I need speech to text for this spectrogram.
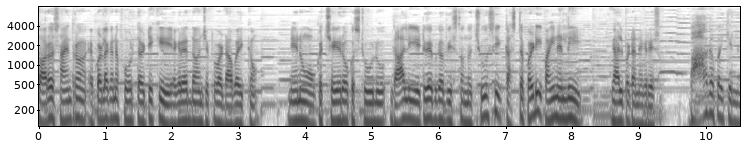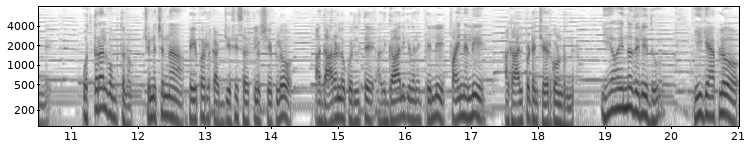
సో ఆ రోజు సాయంత్రం ఎప్పటిలాగానే ఫోర్ థర్టీకి ఎగరేద్దామని చెప్పి వాడు డాబా ఎక్కాం. నేను ఒక చైర్ ఒక స్టూలు గాలి ఎటువైపుగా వీస్తుందో చూసి కష్టపడి ఫైనల్లీ గాలిపటాన్ని ఎగరేసాం బాగా పైకి వెళ్ళింది ఉత్తరాలు పంపుతున్నాం. చిన్న చిన్న పేపర్లు కట్ చేసి సర్క్యులర్ షేప్లో ఆ దారంలో వదిలితే అది గాలికి వెనక్కి వెళ్ళి ఫైనల్లీ ఆ గాలిపటం చేరుకుంటుంది. ఏమైందో తెలీదు. ఈ గ్యాప్లో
